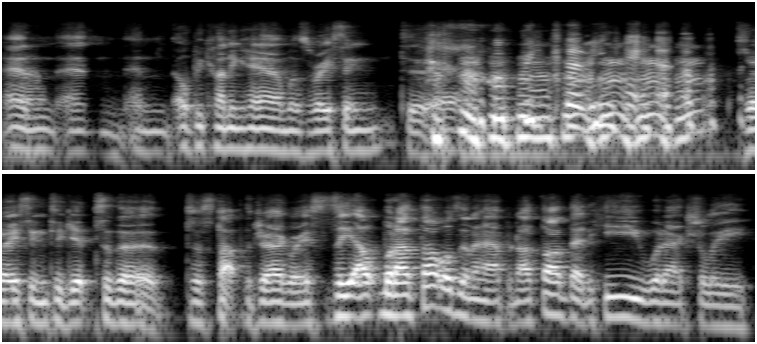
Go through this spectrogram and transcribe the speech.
and and and Opie Cunningham was racing to uh, Cunningham. was racing to get to the to stop the drag race. See, I, what I thought was going to happen, I thought that he would actually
